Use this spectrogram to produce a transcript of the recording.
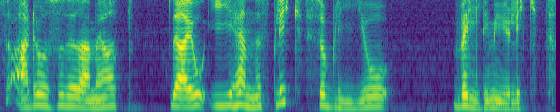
Så er det også det der med at det er jo i hennes plikt så blir jo veldig mye likt.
